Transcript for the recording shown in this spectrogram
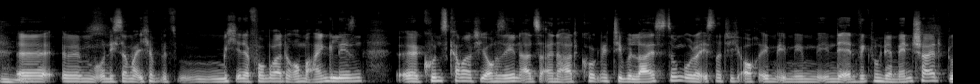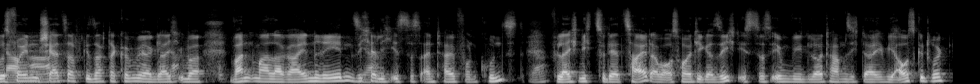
Mhm. Äh, ähm, und ich sag mal, ich habe mich in der Vorbereitung auch mal eingelesen. Äh, Kunst kann man natürlich auch sehen als eine Art kognitive Leistung oder ist natürlich auch eben, eben, eben in der Entwicklung der Menschheit. Du hast Ja. vorhin scherzhaft gesagt, da können wir ja gleich Ja. über Wandmalereien reden. Sicherlich ist das ein Teil von Kunst. Ja. Vielleicht nicht zu der Zeit, aber aus heutiger Sicht ist das irgendwie, die Leute haben sich da irgendwie ausgedrückt.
